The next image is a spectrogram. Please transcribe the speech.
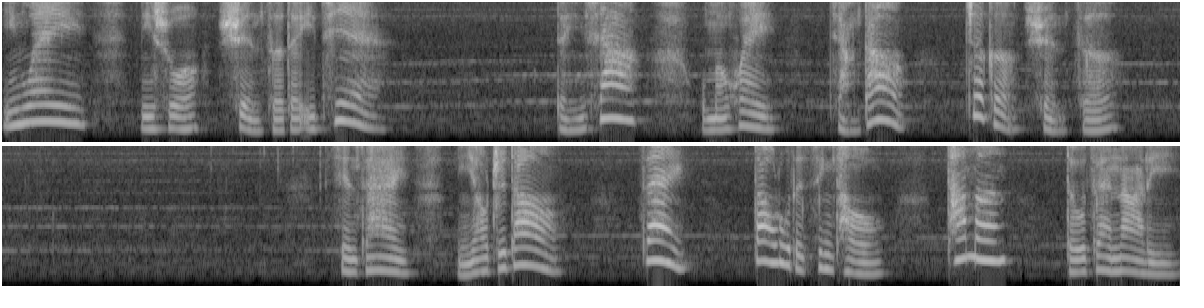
因为你所选择的一切。等一下。我们会讲到这个选择。现在你要知道，在道路的尽头，他们都在那里。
